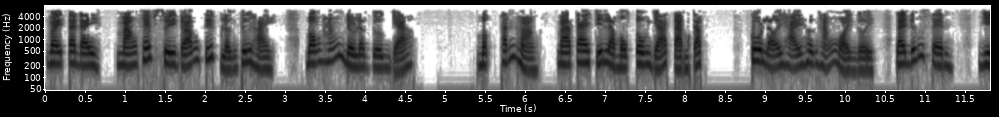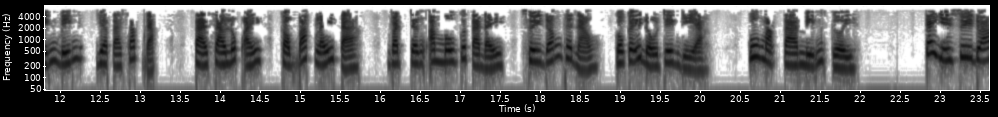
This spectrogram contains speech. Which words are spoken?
Vậy ta đây, mạng phép suy đoán tiếp lần thứ hai. Bọn hắn đều là cường giả. Bậc thánh hoàng, mà ta chỉ là một tôn giả tạm cấp. Cô lợi hại hơn hẳn mọi người, lại đứng xem, diễn biến do ta sắp đặt. Tại sao lúc ấy không bắt lấy ta, vạch trần âm mưu của ta đây, suy đoán thế nào, có cái ý đồ riêng gì à? khuôn mặt ta mỉm cười. Cái gì suy đoán?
